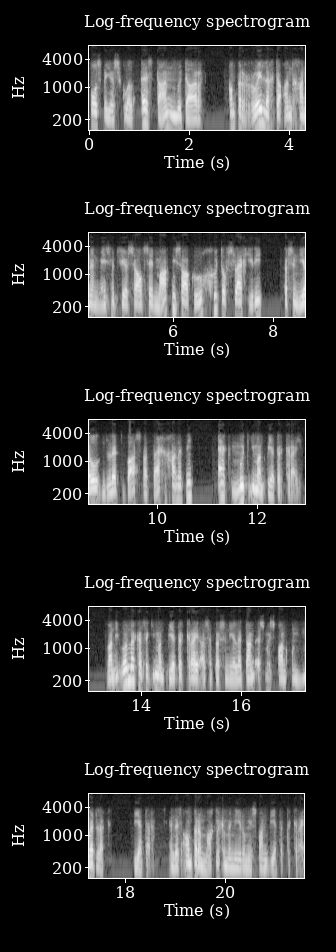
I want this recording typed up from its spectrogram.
pos by jou skool is, dan moet daar amper rooi ligte aangaan en mens moet vir jouself sê, maak nie saak hoe goed of sleg hierdie personeel lid was wat weggegaan het nie. Ek moet iemand beter kry. Want die oomblik as ek iemand beter kry as 'n personeel, dan is my span onmiddellik beter. En dis amper 'n maklike manier om jou span beter te kry.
